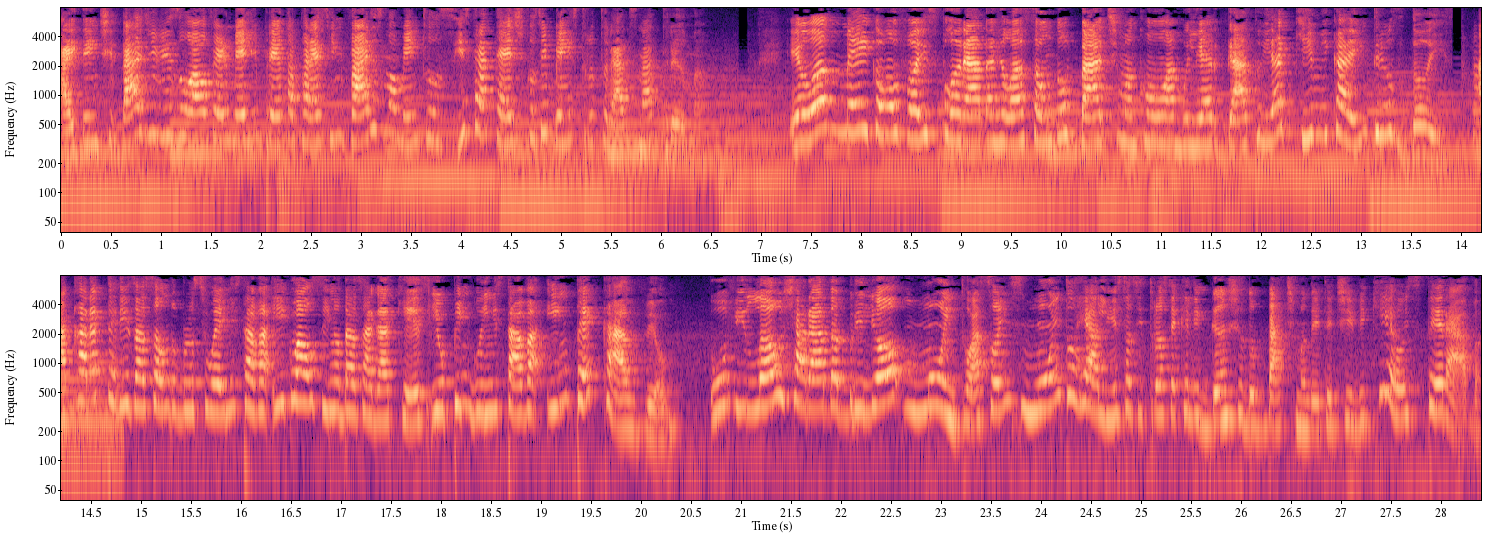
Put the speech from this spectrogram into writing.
A identidade visual vermelha e preta aparece em vários momentos estratégicos e bem estruturados na trama. Eu amei como foi explorada a relação do Batman com a mulher gato e a química entre os dois. A caracterização do Bruce Wayne estava igualzinho das HQs e o pinguim estava impecável. O vilão Charada brilhou muito, ações muito realistas e trouxe aquele gancho do Batman detetive que eu esperava.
